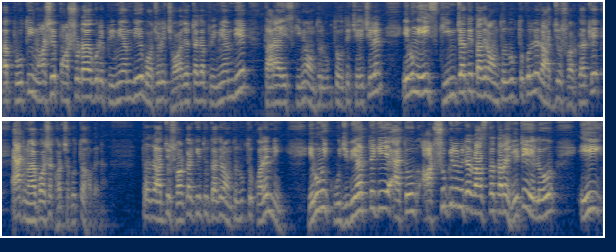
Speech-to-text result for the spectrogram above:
আর প্রতি মাসে পাঁচশো টাকা করে প্রিমিয়াম দিয়ে বছরে ছ হাজার টাকা প্রিমিয়াম দিয়ে তারা এই স্কিমে অন্তর্ভুক্ত হতে চেয়েছিলেন। এবং এই স্কিমটাতে তাদের অন্তর্ভুক্ত করলে রাজ্য সরকারকে এক নয়া পয়সা খরচা করতে হবে না। রাজ্য সরকার কিন্তু তাদের অন্তর্ভুক্ত করেননি। এবং এই কুচবিহার থেকে এত আটশো কিলোমিটার রাস্তা তারা হেঁটে এলো এই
